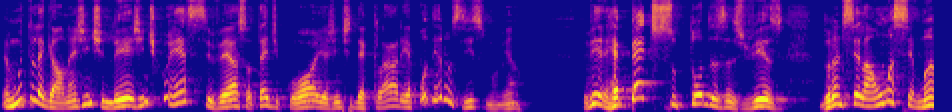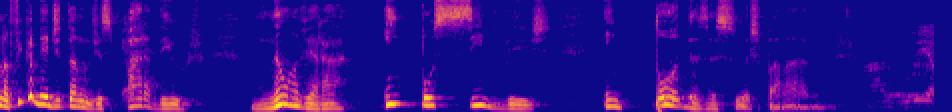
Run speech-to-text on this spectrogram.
é muito legal, né? A gente lê, a gente conhece esse verso até de cor, e a gente declara, e é poderosíssimo mesmo. Vê? Repete isso todas as vezes, durante, sei lá, uma semana, fica meditando nisso. Para Deus, não haverá impossíveis em todas as suas palavras. Aleluia.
